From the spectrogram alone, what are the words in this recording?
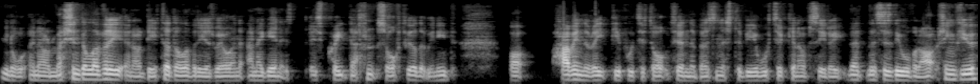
you know, in our mission delivery, in our data delivery as well. And, and again, it's it's quite different software that we need. But having the right people to talk to in the business to be able to kind of say, right, this is the overarching view.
